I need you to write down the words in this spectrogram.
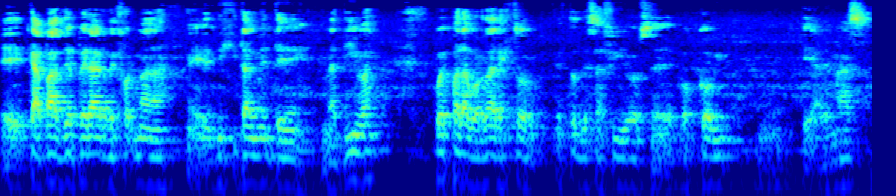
eh, capaz de operar de forma digitalmente nativa, pues para abordar estos, desafíos post-COVID, que además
